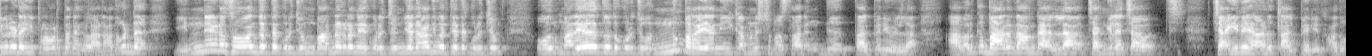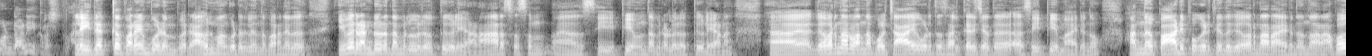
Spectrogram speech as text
ഇവരുടെ ഈ പ്രവർത്തനങ്ങളാണ്. അതുകൊണ്ട് ഇന്ത്യയുടെ സ്വാതന്ത്ര്യത്തെക്കുറിച്ചും ഭരണഘടനയെക്കുറിച്ചും ജനാധിപത്യത്തെക്കുറിച്ചും മതേതത്വത്തെക്കുറിച്ചും ഒന്നും പറയാൻ ഈ കമ്മ്യൂണിസ്റ്റ് പ്രസ്ഥാനങ്ങൾക്ക് താല്പര്യമില്ല. അവർക്ക് ഭാരതാംബ അല്ല ചങ്കില ച- ചൈനയാണ് താല്പര്യം. അതുകൊണ്ടാണ് ഈ പ്രശ്നം. അല്ല ഇതൊക്കെ പറയുമ്പോഴും ഇപ്പോൾ രാഹുൽ മാങ്കൂട്ടത്തിൽ എന്ന് പറഞ്ഞത് ഇവർ രണ്ടുപേരും തമ്മിലുള്ള ഒരു ഒത്തുകളിയാണ്. ആർ എസ് എസും സി പി എമ്മും തമ്മിലുള്ള ഒരു ഒത്തുകളിയാണ്. ഗവർണർ വന്നപ്പോൾ ചായ കൊടുത്ത് സൽക്കരിച്ചത് സി പി എം ആയിരുന്നു അന്ന് പാടി പുകഴ്ത്തിയത് ഗവർണറായിരുന്നു എന്നാണ് അപ്പോൾ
